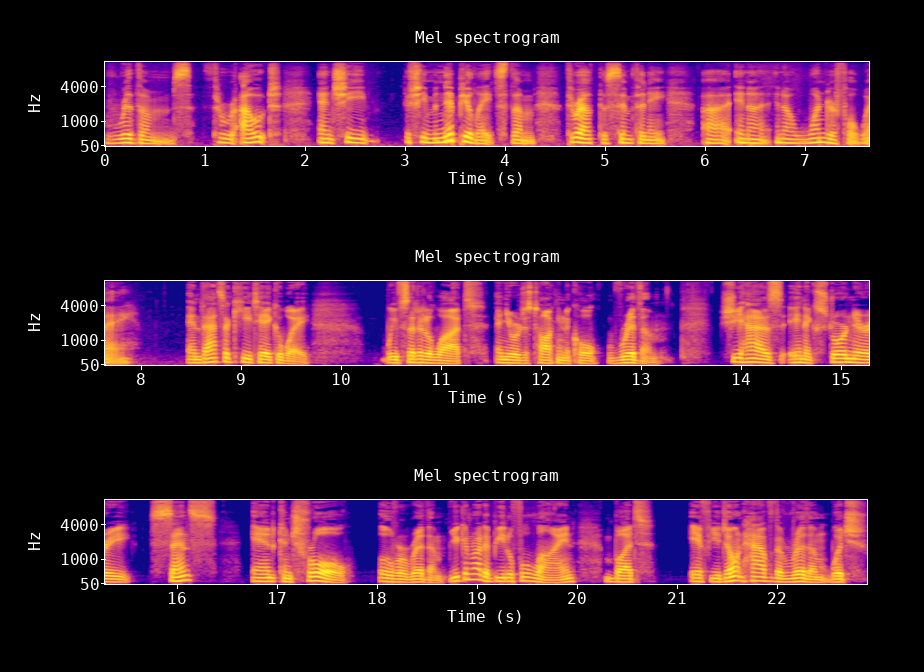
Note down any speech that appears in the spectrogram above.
rhythms throughout, and she she manipulates them throughout the symphony uh, in a in a wonderful way. And that's a key takeaway. We've said it a lot, and you were just talking, Nicole. Rhythm. She has an extraordinary sense and control over rhythm. You can write a beautiful line, but if you don't have the rhythm, which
